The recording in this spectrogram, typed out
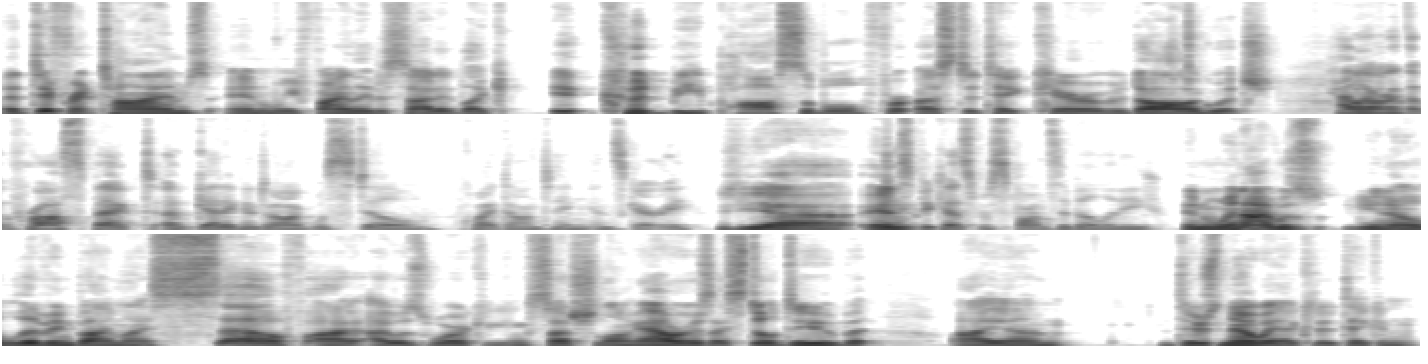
at different times, and we finally decided like it could be possible for us to take care of a dog, which However, the prospect of getting a dog was still quite daunting and scary. Yeah, and Just because responsibility. and when I was you know living by myself, I I was working such long hours. I still do, but I um there's no way I could have taken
